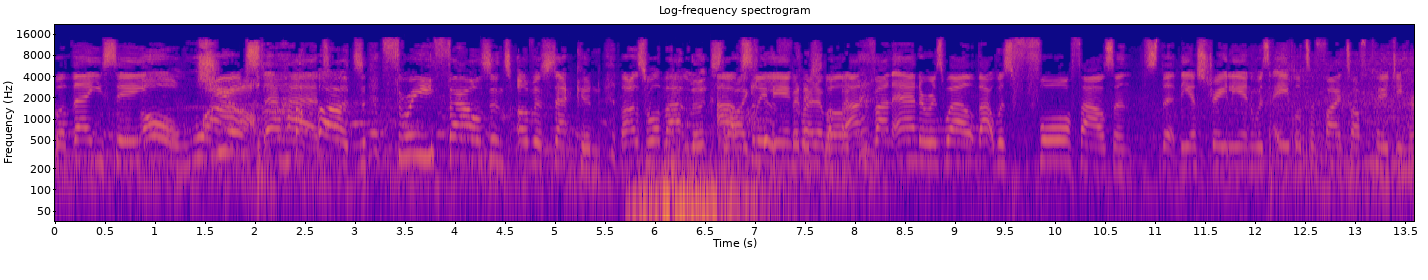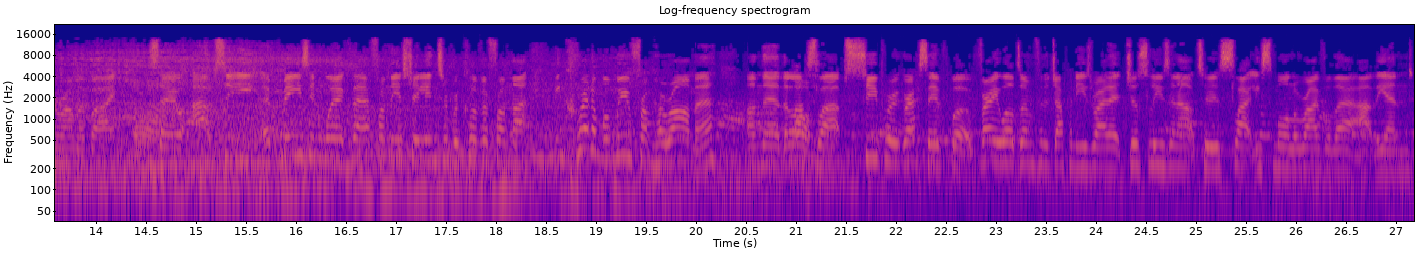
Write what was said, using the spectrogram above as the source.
But there you see, Oh, wow. just ahead. Three thousandths of a second. That's what that looks like. Absolutely the finish incredible. And Van Eerde as well. That was four thousandths that the Australian was able to fight off Koji Harama by. Oh. So absolutely amazing work there from the Australian to recover from that incredible move from Harama on the, the last Oh. lap. Super aggressive, but very well done from the Japanese rider. Just losing out to his slightly smaller rival there at the end.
